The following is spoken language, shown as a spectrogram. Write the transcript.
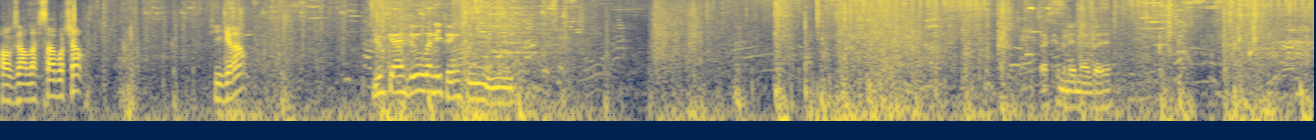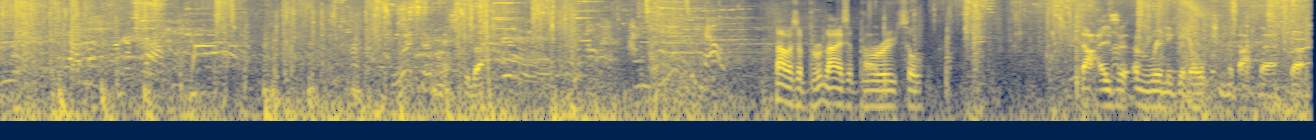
Hog's out left side. Watch out. Can you get out? You can't do anything to me. In over here. With that. That was a br- that is a brutal. That is a, a really good ult in the back there. That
